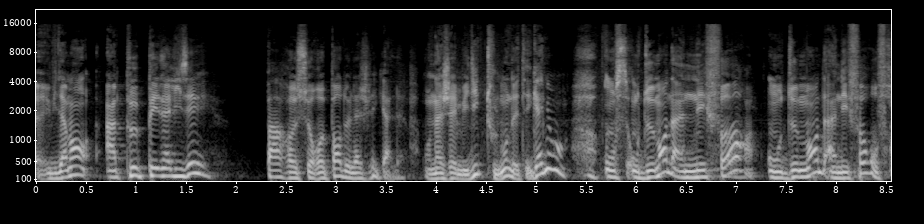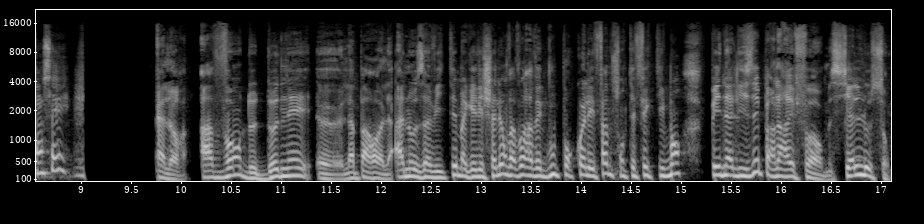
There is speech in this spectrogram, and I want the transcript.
évidemment un peu pénalisées par euh, ce report de l'âge légal. On n'a jamais dit que tout le monde était gagnant. On, demande un effort, aux Français. Alors, avant de donner euh, la parole à nos invités, Magali Chalet, on va voir avec vous pourquoi les femmes sont effectivement pénalisées par la réforme, si elles le sont.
